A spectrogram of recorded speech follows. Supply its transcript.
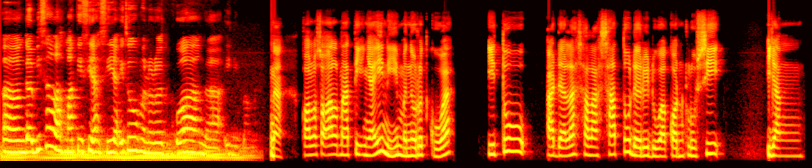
eh, nggak uh, bisa lah mati sia-sia itu menurut gue nggak ini banget. Nah kalau soal matinya ini menurut gue itu adalah salah satu dari dua konklusi yang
